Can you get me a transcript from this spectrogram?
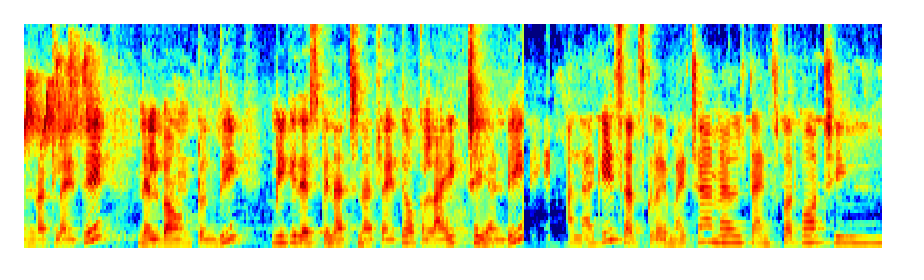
ఉన్నట్లయితే నిల్వ ఉంటుంది. మీకు ఈ రెసిపీ నచ్చినట్లయితే ఒక లైక్ చేయండి. అలాగే subscribe my channel. Thanks for watching.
